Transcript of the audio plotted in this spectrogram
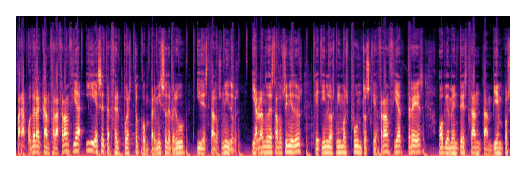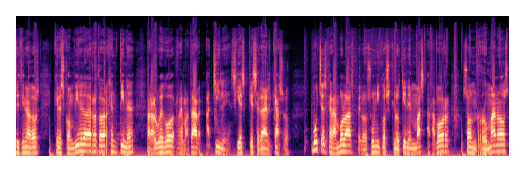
para poder alcanzar a Francia y ese tercer puesto con permiso de Perú y de Estados Unidos. Y hablando de Estados Unidos, que tiene los mismos puntos que Francia, tres, obviamente están tan bien posicionados que les conviene la derrota de Argentina para luego rematar a Chile, si es que se da el caso muchas carambolas, pero los únicos que lo tienen más a favor son rumanos,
